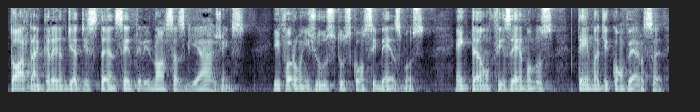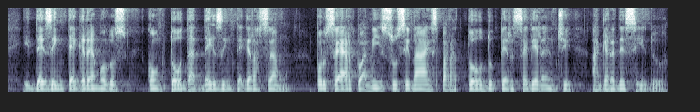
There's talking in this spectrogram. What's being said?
torna grande a distância entre nossas viagens, e foram injustos com si mesmos. Então fizemos-los tema de conversa e desintegramos-los com toda a desintegração. Por certo, há nisso sinais para todo perseverante agradecido.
